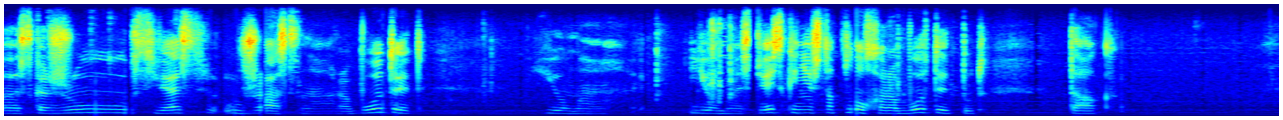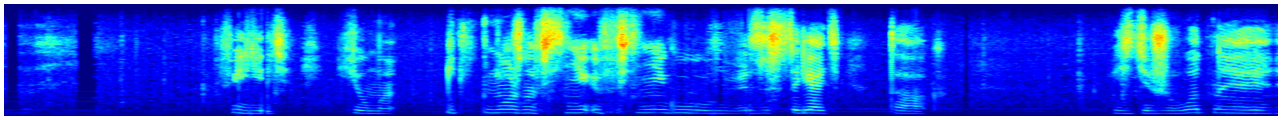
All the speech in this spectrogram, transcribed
э, скажу, связь ужасно работает. Ё-моё. Ё-моё, связь, конечно, плохо работает тут. Так. Офигеть. ё Тут можно в, сне в снегу застрять. Так. Везде животные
